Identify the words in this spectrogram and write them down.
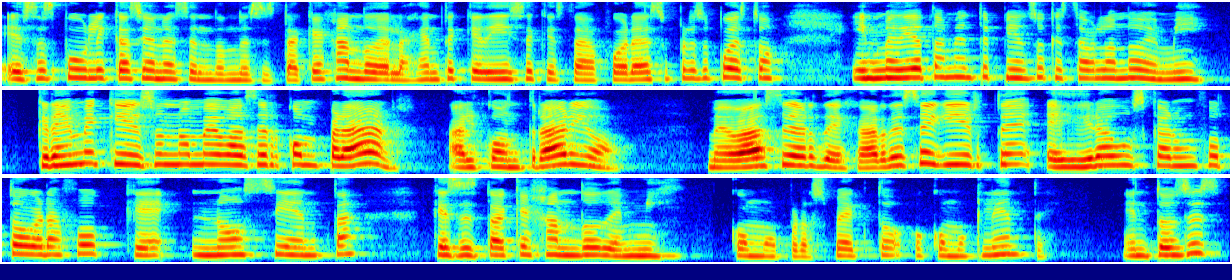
esas publicaciones en donde se está quejando de la gente que dice que está fuera de su presupuesto, inmediatamente pienso que está hablando de mí. Créeme que eso no me va a hacer comprar, al contrario, me va a hacer dejar de seguirte e ir a buscar un fotógrafo que no sienta que se está quejando de mí como prospecto o como cliente. Entonces,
